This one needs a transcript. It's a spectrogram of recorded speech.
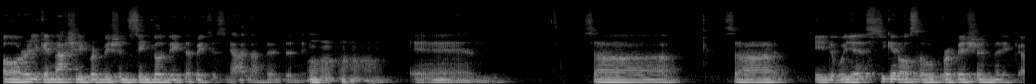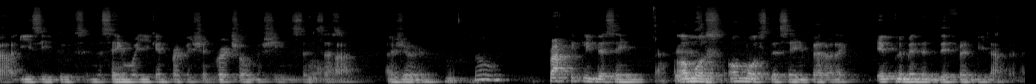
or you can actually provision single databases nga lang din dun eh. Mhm, mhm, mhm. and sa sa AWS you can also provision like uh, EC2s in the same way you can provision virtual machines in sa Azure. So practically the same. That is- almost almost the same pero like implemented differently lang talaga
